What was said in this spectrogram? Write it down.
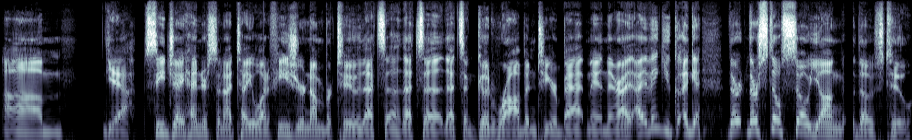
Um, Yeah, C.J. Henderson. I tell you what, if he's your number two, that's a that's a that's a good Robin to your Batman there. I, I think you again. They're they're still so young, those two.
